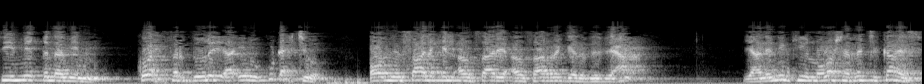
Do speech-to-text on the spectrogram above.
fii miqnabin koox fardoolay ah inuu ku dhex jiro oo min saalixi alansaari ansaar raggeeda fiifiican yacni ninkii nolosha raji ka hayso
